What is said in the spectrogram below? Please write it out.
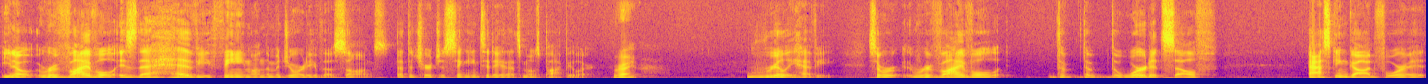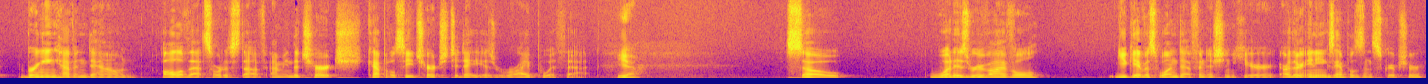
you know, revival is the heavy theme on the majority of those songs that the church is singing today that's most popular. Right. Really heavy. So re- revival, the, the the word itself, asking God for it, bringing heaven down, all of that sort of stuff. I mean, the church, capital C church today, is ripe with that. Yeah. So, what is revival? You gave us one definition here. Are there any examples in Scripture?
